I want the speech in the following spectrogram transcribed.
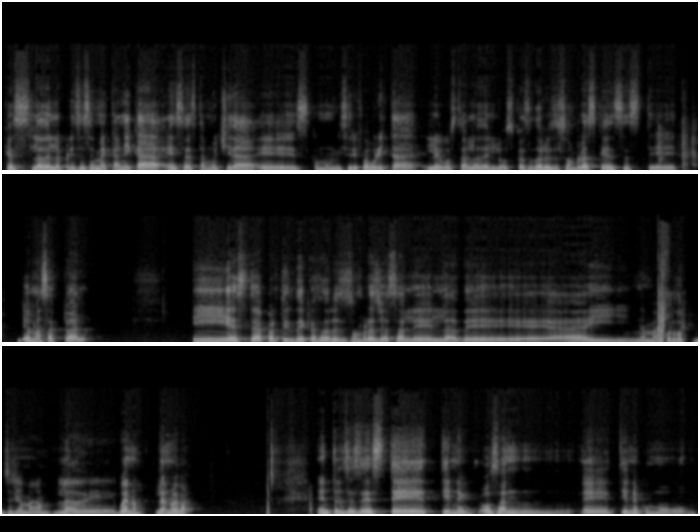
que es la de la princesa mecánica, esa está muy chida, es como mi serie favorita. Luego está la de los cazadores de sombras, que es este, ya más actual. Y este, a partir de Cazadores de Sombras ya sale la de. Ay, no me acuerdo cómo se llama. La de. Bueno, la nueva. Entonces, este, tiene, o sea, eh, tiene como,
